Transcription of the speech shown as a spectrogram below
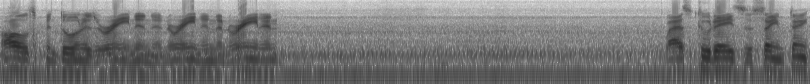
All it's been doing is raining and raining and raining. Last two days, the same thing.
